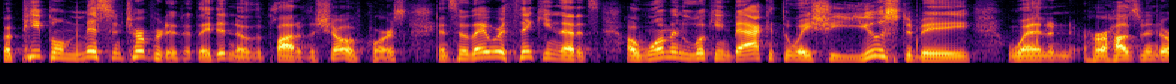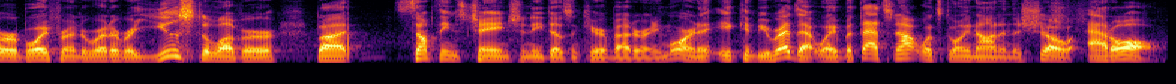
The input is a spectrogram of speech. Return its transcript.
but people misinterpreted it. They didn't know the plot of the show, of course, and so they were thinking that it's a woman looking back at the way she used to be when her husband or her boyfriend or whatever used to love her, but something's changed and he doesn't care about her anymore. And it, it can be read that way, but that's not what's going on in the show at all.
